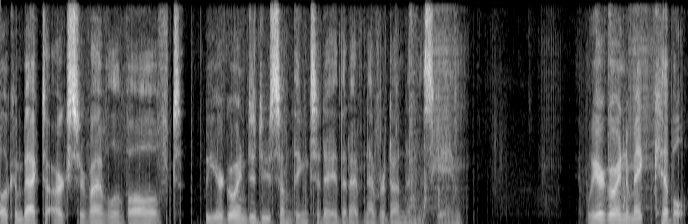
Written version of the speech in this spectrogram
Welcome back to Ark Survival Evolved. We are going to do something today that I've never done in this game. We are going to make kibble,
